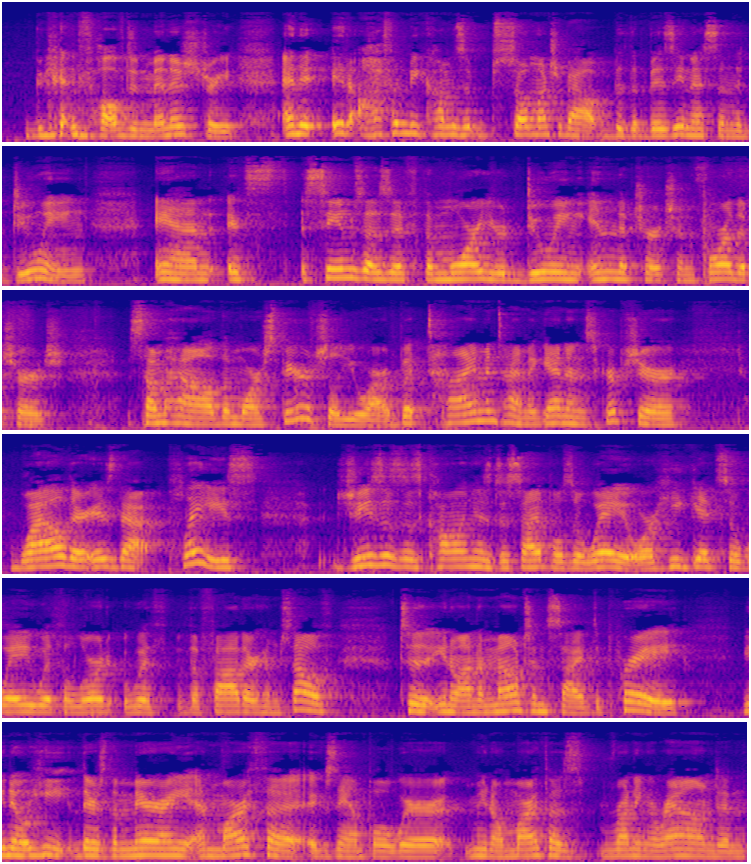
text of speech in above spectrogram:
get involved in ministry. And it, it often becomes so much about the busyness and the doing. And it seems as if the more you're doing in the church and for the church somehow the more spiritual you are. But time and time again in scripture while there is that place jesus is calling his disciples away or he gets away with the lord with the father himself to you know on a mountainside to pray. You know he there's the mary and martha example where you know martha's running around and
